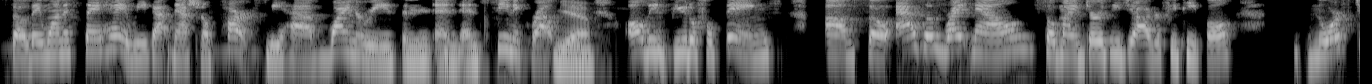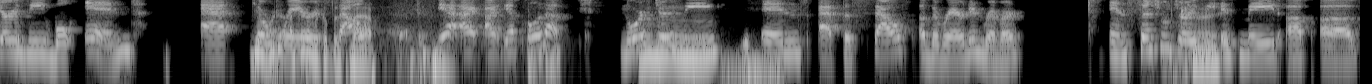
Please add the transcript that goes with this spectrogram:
So they want to say, hey, we got national parks, we have wineries and and, and scenic routes, Yeah. and all these beautiful things. Um, so as of right now, so my Jersey geography people, North Jersey will end at Yeah, the where I gotta rare look up this map. south. Yeah, I, I yeah, pull it up. North Mhm. Jersey ends at the south of the Raritan River, and Central Jersey Okay. is made up of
